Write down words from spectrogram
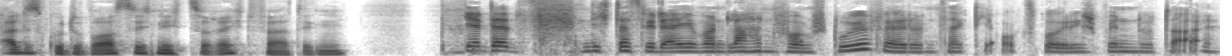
alles gut, du brauchst dich nicht zu rechtfertigen. Ja, das, nicht, dass wieder jemand lachen vorm Stuhl fällt und sagt, die Augsburger, die spinnen total.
